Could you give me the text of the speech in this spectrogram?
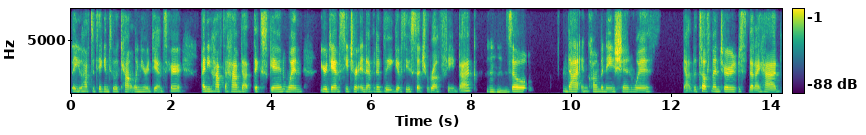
that you have to take into account when you're a dancer, and you have to have that thick skin when your dance teacher inevitably gives you such rough feedback. Mm-hmm. So that in combination with yeah the tough mentors that I had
